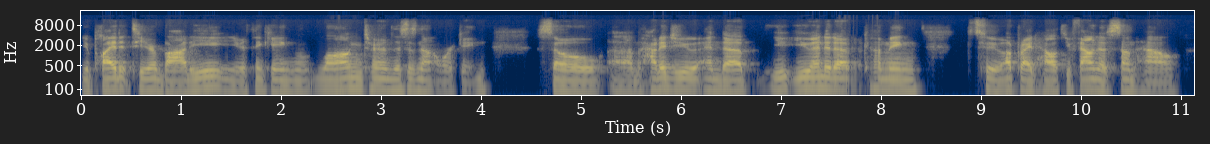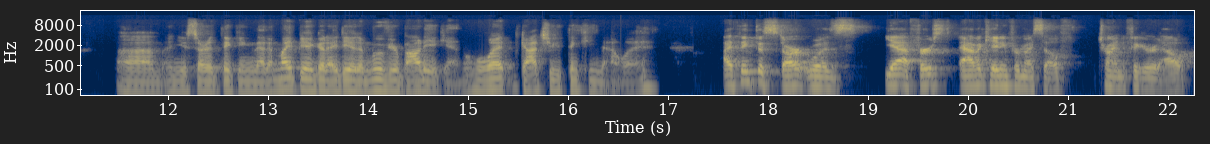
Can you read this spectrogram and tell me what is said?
You applied it to your body. You're thinking long term, this is not working. So, um, how did you end up? You you ended up coming to Upright Health. You found us somehow, um, and you started thinking that it might be a good idea to move your body again. What got you thinking that way? I think the start was yeah, first advocating for myself, trying to figure it out.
